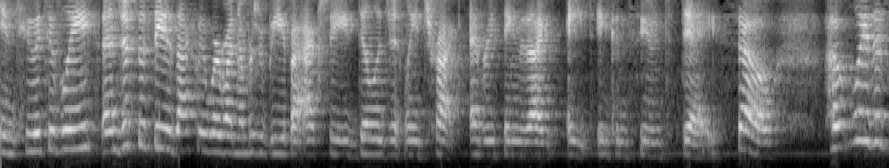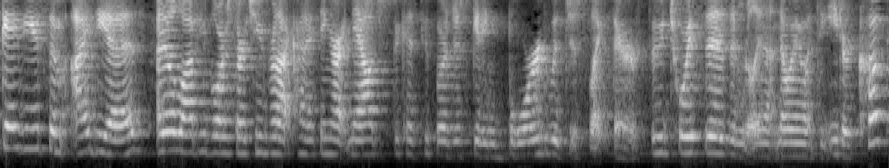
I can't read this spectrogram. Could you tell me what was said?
intuitively and just to see exactly where my numbers would be if I actually diligently tracked everything that I ate and consumed today. So hopefully this gave you some ideas. I know a lot of people are searching for that kind of thing right now just because people are just getting bored with just like their food choices and really not knowing what to eat or cook.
